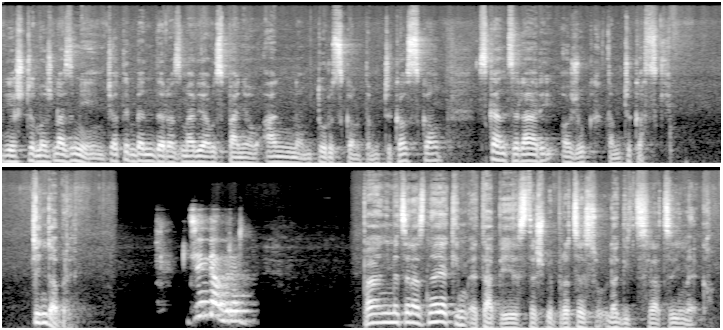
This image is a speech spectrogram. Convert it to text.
jeszcze można zmienić? O tym będę rozmawiał z panią Anną Turską-Tomczykowską z kancelarii Orzuk-Tomczykowski. Dzień dobry. Dzień dobry. Pani mecenas, na jakim etapie jesteśmy procesu legislacyjnego?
